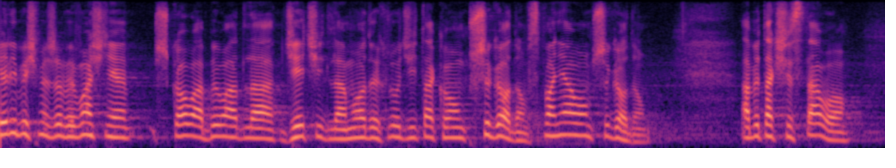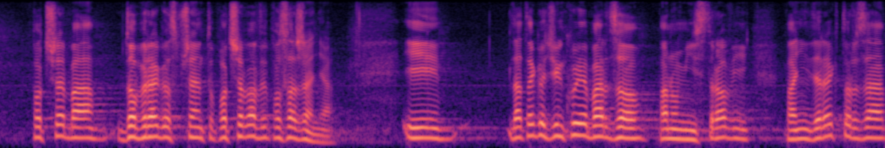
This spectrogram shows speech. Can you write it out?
Chcielibyśmy, żeby właśnie szkoła była dla dzieci, dla młodych ludzi taką przygodą, wspaniałą przygodą. Aby tak się stało, potrzeba dobrego sprzętu, potrzeba wyposażenia. I dlatego dziękuję bardzo panu ministrowi, pani dyrektor za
